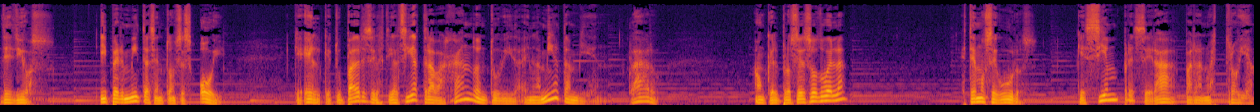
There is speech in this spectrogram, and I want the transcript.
de Dios, Y permitas entonces hoy que Él, que tu Padre Celestial, siga trabajando en tu vida, en la mía también, claro. Aunque el proceso duela, estemos seguros que siempre será para nuestro bien.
